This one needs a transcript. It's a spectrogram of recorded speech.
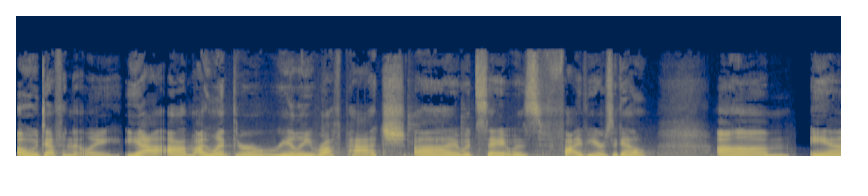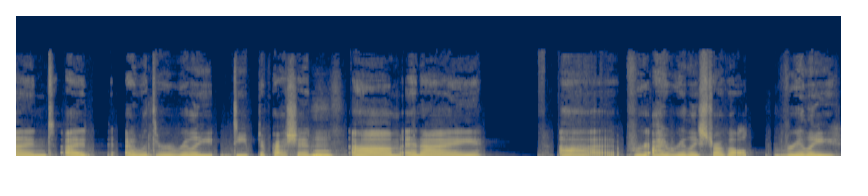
Oh, definitely. Yeah. Um, I went through a really rough patch. Uh, I would say it was five years ago. Um, and I, I went through a really deep depression. Um, and I, uh, re- I really struggled, really,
